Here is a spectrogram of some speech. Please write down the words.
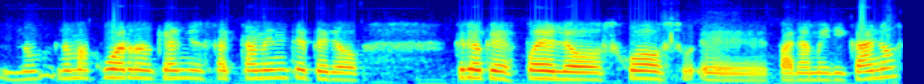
no, no me acuerdo en qué año exactamente, pero creo que después de los Juegos eh, Panamericanos,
